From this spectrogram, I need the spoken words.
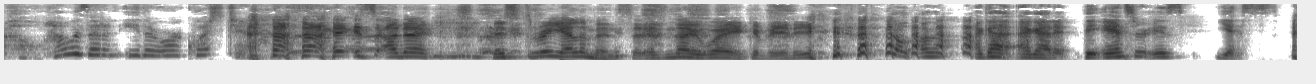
Oh, how is that an either or question? it's I know there's three elements, so there's no way it could be any. oh, I got I got it. The answer is yes.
